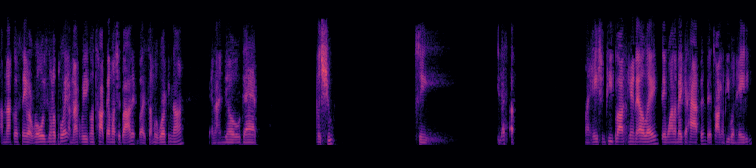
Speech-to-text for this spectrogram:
I'm not going to say what role he's going to play. I'm not really going to talk that much about it, but it's something we're working on. And I know that the shoot. See, that's my Haitian people out here in L.A., they want to make it happen. They're talking to people in Haiti.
